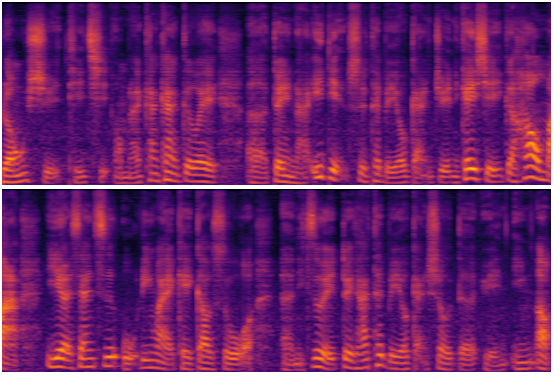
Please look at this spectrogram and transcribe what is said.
容许提起，我们来看看各位，呃，对哪一点是特别有感觉？你可以写一个号码，一二三四五。另外也可以告诉我，呃，你之所以对他特别有感受的原因哦。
